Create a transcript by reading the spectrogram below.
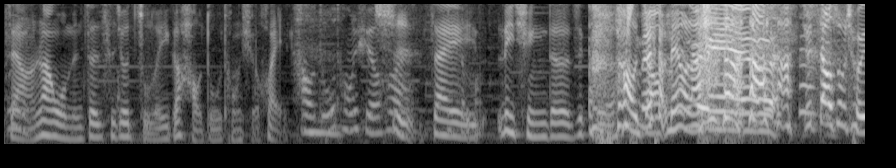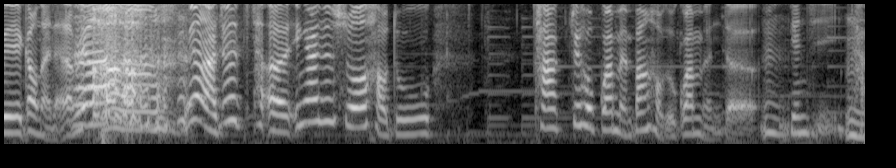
这样，嗯、让我们这次就组了一个好读同学会。好读同学会是在利群的这个号召 没有啦，就到处求爷爷告奶奶了，没有啦，没有啦，就是呃，应该是说好读。他最后关门，帮好读关门的编辑台，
